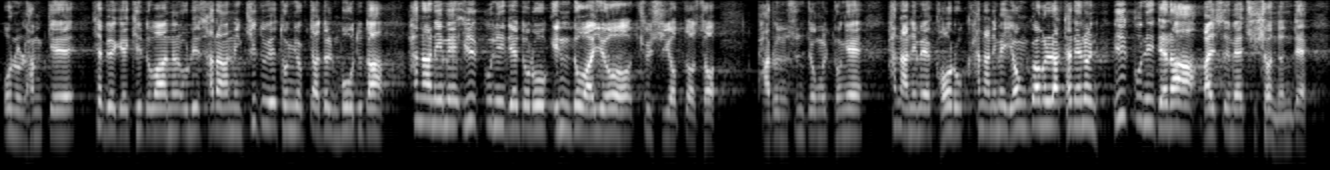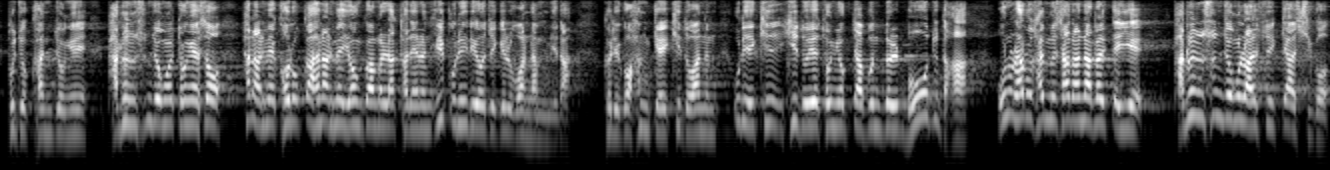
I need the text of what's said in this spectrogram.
오늘 함께 새벽에 기도하는 우리 사랑하는 기도의 동역자들 모두 다 하나님의 일꾼이 되도록 인도하여 주시옵소서. 바른 순종을 통해 하나님의 거룩, 하나님의 영광을 나타내는 일꾼이 되라 말씀해 주셨는데 부족한 종이 바른 순종을 통해서 하나님의 거룩과 하나님의 영광을 나타내는 일꾼이 되어지기를 원합니다. 그리고 함께 기도하는 우리의 기, 기도의 동역자분들 모두 다 오늘 하루 삶을 살아나갈 때에 바른 순종을 할수 있게 하시고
